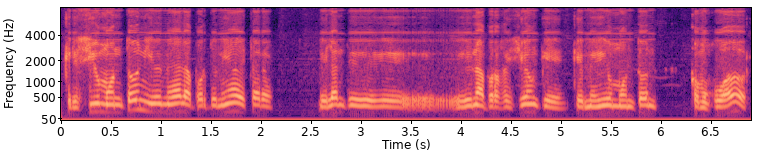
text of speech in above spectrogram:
crecí un montón y hoy me da la oportunidad de estar delante de, de una profesión que, que me dio un montón como jugador.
